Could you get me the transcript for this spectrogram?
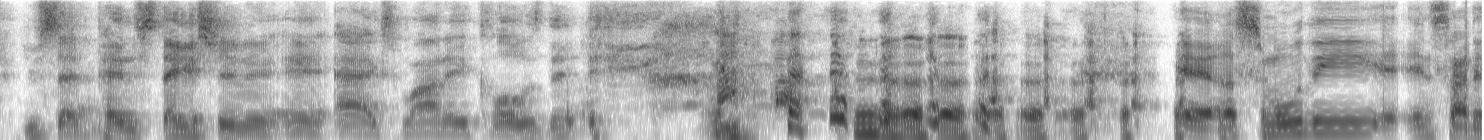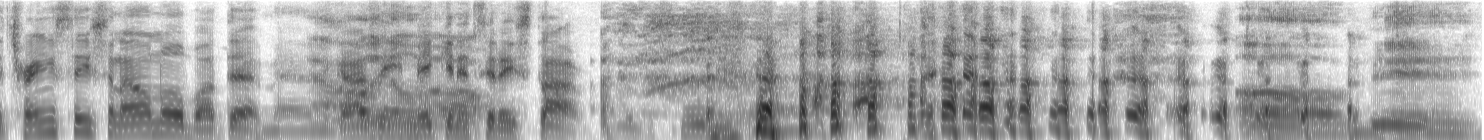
You said Penn Station and, and asked why they closed it. Yeah, a smoothie inside the train station. I don't know about that, man. The I guys ain't know. making it till they stop with the smoothies. oh man.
